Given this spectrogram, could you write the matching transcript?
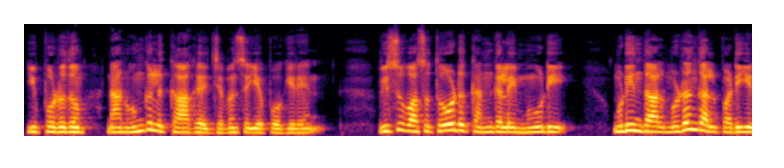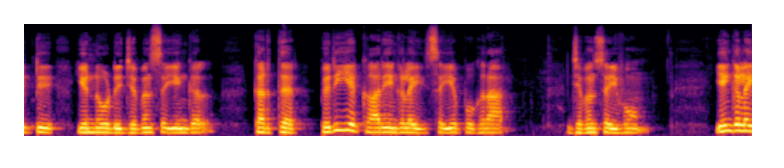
இப்பொழுதும் நான் உங்களுக்காக ஜெபம் செய்ய போகிறேன். விசுவாசத்தோடு கண்களை மூடி முடிந்தால் முழங்கால் படியிட்டு என்னோடு ஜெபம் செய்யுங்கள். கர்த்தர் பெரிய காரியங்களை செய்ய போகிறார். ஜெபம் செய்வோம். எங்களை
